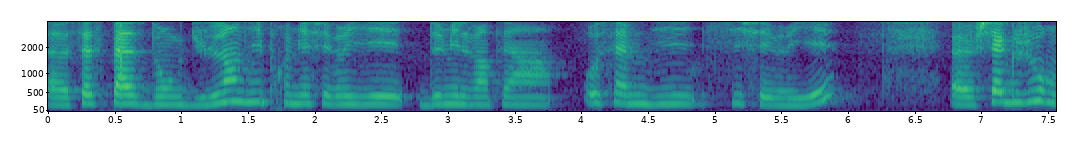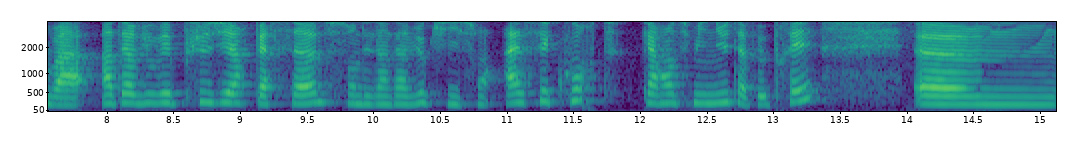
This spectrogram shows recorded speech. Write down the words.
Euh, ça se passe donc du lundi 1er février 2021 au samedi 6 février. Euh, chaque jour, on va interviewer plusieurs personnes. Ce sont des interviews qui sont assez courtes, 40 minutes à peu près. Euh,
